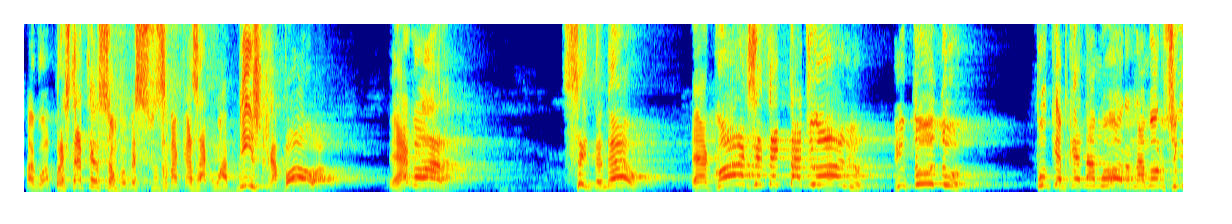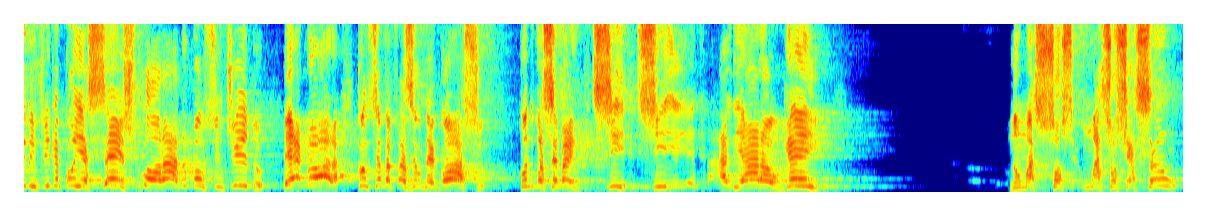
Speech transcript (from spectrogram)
Agora, prestar atenção para ver se você vai casar com uma bisca boa, é agora. Você entendeu? É agora que você tem que estar de olho em tudo. Por quê? Porque é namoro. Namoro significa conhecer, explorar no bom sentido. É agora. Quando você vai fazer um negócio, quando você vai se, se aliar a alguém, numa uma associação,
